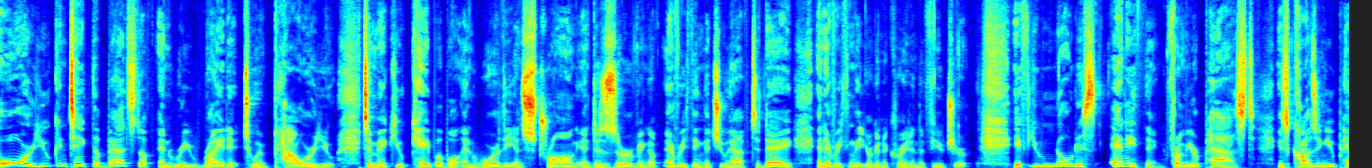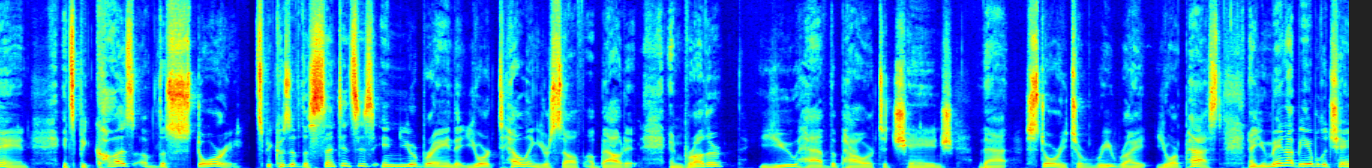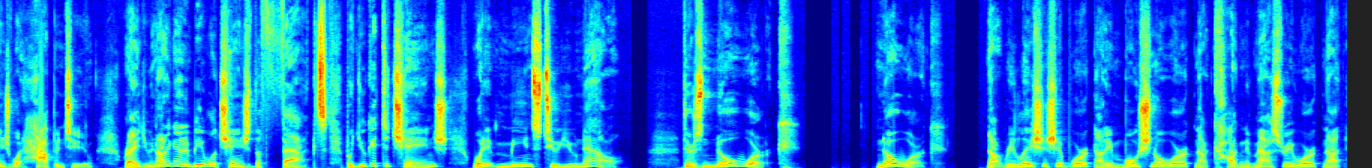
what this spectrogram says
or you can take the bad stuff and rewrite it to empower you, to make you capable and worthy and strong and deserving of everything that you have today and everything that you're going to create in the future. If you notice anything from your past is causing you pain, it's because of the story. It's because of the sentences in your brain that you're telling yourself about it. And brother, you have the power to change that story, to rewrite your past. Now, you may not be able to change what happened to you, right? You're not going to be able to change the facts, but you get to change what it means to you now. There's no work, no work, not relationship work, not emotional work, not cognitive mastery work, not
